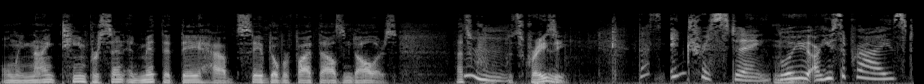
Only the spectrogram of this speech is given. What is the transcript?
Only 19% admit that they have saved over $5,000. That's, Hmm. that's crazy. That's interesting. Mm-hmm. Luo Yu, are you surprised?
